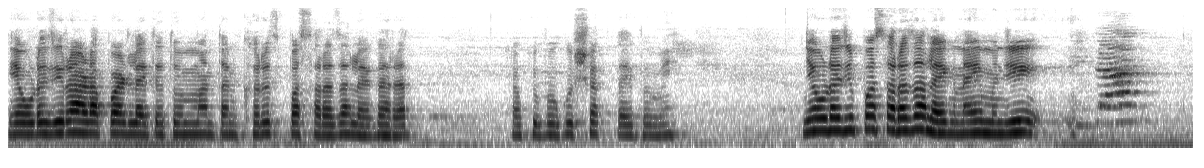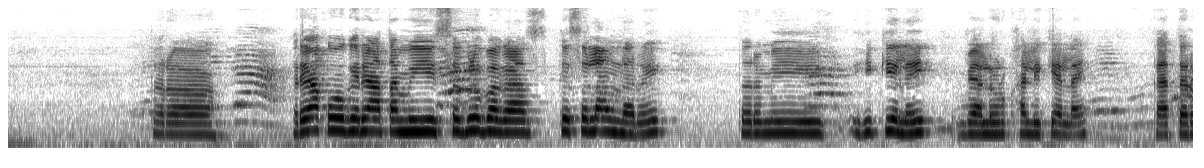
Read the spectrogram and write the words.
एवढा जे राडा पडलाय तर तुम्ही म्हणता खरंच पसारा झालाय घरात. हो ओके बघू शकताय तुम्ही. एवढा जे पसारा झालाय की नाही म्हणजे तर रॅक वगैरे आता मी सगळं बघा कसं लावणार आहे. तर मी हे केलंय बॅलोर खाली केलाय. का तर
